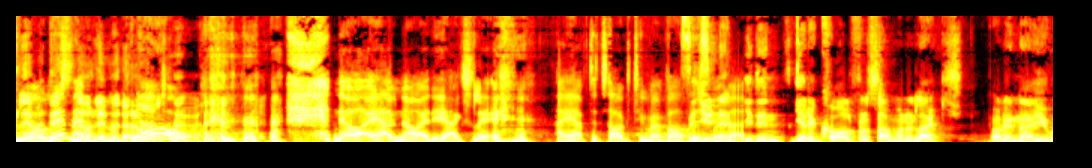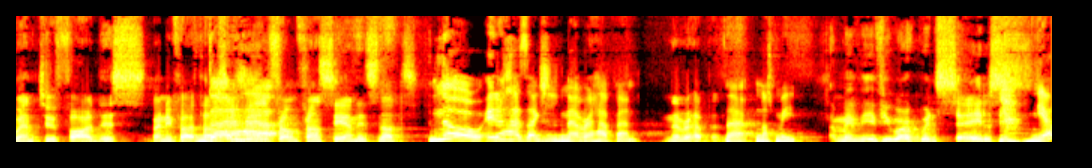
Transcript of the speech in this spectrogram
no, no limit. There's no limit at no. all. no, I have no idea actually. I have to talk to my bosses. But you, you didn't get a call from someone and like, probably now you went too far. This 25,000 bill from Franzén, it's not. No, it has actually never happened. Never happened. No, not me. I mean, if you work with sales, yeah,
